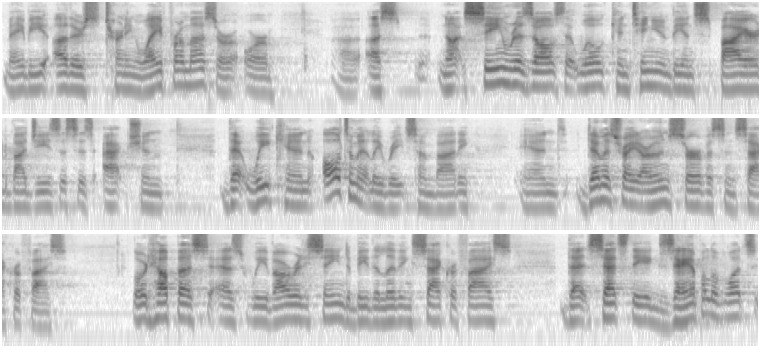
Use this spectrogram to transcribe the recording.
maybe others turning away from us or, or uh, us not seeing results, that we'll continue and be inspired by Jesus' action, that we can ultimately reach somebody and demonstrate our own service and sacrifice. Lord, help us, as we've already seen, to be the living sacrifice that sets the example of what's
